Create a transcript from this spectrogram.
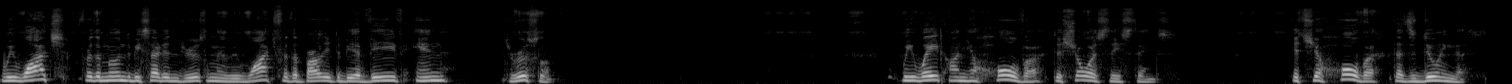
We watch for the moon to be sighted in Jerusalem, and we watch for the barley to be Aviv in Jerusalem. We wait on Jehovah to show us these things. It's Jehovah that's doing this.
